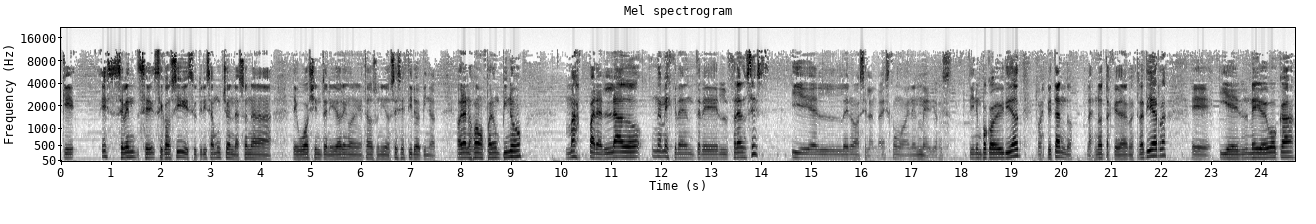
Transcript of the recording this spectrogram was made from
que es se, ven, se, se consigue y se utiliza mucho en la zona de Washington y de Oregon en Estados Unidos, ese estilo de Pinot. Ahora nos vamos para un Pinot más para el lado, una mezcla entre el francés y el de Nueva Zelanda. Es como en el medio. Es- tiene un poco de bebilidad, respetando las notas que da nuestra tierra. eh, y el medio de boca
